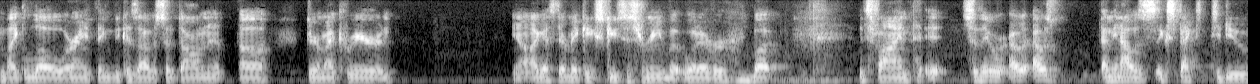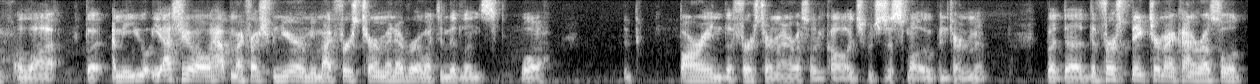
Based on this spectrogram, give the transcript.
like low or anything because I was so dominant uh, during my career. And you know, I guess they're making excuses for me, but whatever. But it's fine. It, so they were. I, I was. I mean, I was expected to do a lot but I mean, you, you asked me what happened my freshman year. I mean, my first tournament ever, I went to Midlands. Well, barring the first tournament I wrestled in college, which is a small open tournament. But the the first big tournament I kind of wrestled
